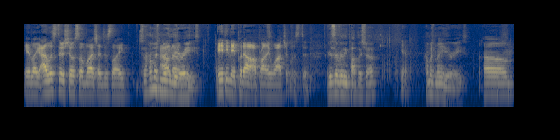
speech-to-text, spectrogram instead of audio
And like, I listen to a show so much, I just like So how much money did they raise? anything they put out, I'll probably watch or listen to. Is it a really popular show? Yeah. How much money did they raise? Um,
